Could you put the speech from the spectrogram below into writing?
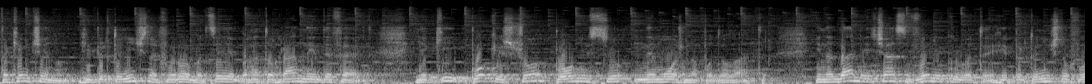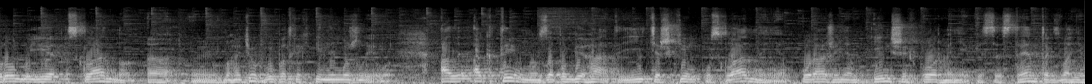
Таким чином, гіпертонічна хвороба це є багатогранний дефект, який поки що повністю не можна подолати. І на даний час вилікувати гіпертонічну хворобу є складно, а е, в багатьох випадках і неможливо. Але активно запобігати її тяжким ускладненням, ураженням інших органів і систем, так званих,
